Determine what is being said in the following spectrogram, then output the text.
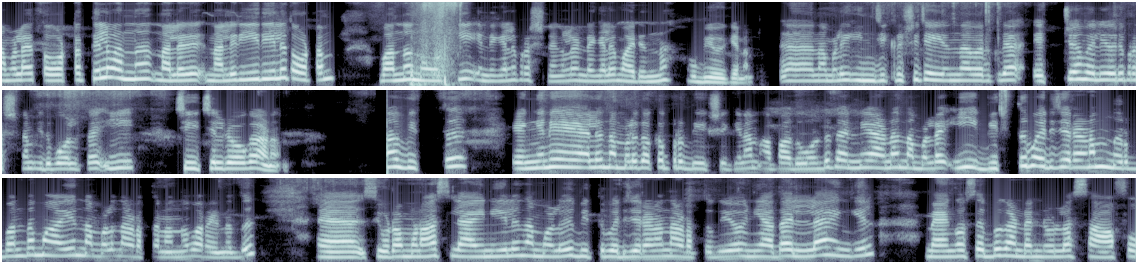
നമ്മളെ തോട്ടത്തിൽ വന്ന് നല്ല നല്ല രീതിയിൽ തോട്ടം വന്ന് നോക്കി എന്തെങ്കിലും പ്രശ്നങ്ങൾ ഉണ്ടെങ്കിൽ മരുന്ന് ഉപയോഗിക്കണം. നമ്മൾ ഇഞ്ചി കൃഷി ചെയ്യുന്നവർക്ക് ഏറ്റവും വലിയൊരു പ്രശ്നം ഇതുപോലത്തെ ഈ ചീച്ചൽ രോഗമാണ്. ആ വിത്ത് എങ്ങനെയായാലും നമ്മൾ ഇതൊക്കെ പ്രതീക്ഷിക്കണം. അപ്പൊ അതുകൊണ്ട് തന്നെയാണ് നമ്മളുടെ ഈ വിത്ത് പരിചരണം നിർബന്ധമായും നമ്മൾ നടത്തണം എന്ന് പറയുന്നത് സ്യൂഡോമോണാസ് ലൈനിയിൽ നമ്മൾ വിത്ത് പരിചരണം നടത്തുകയോ ഇനി അതല്ല എങ്കിൽ മാംഗോ സെബ് കണ്ടന്റുള്ള സാഫോ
